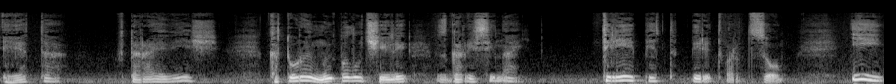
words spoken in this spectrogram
И это вторая вещь, которую мы получили с горы Синай. Трепет перед Творцом. И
